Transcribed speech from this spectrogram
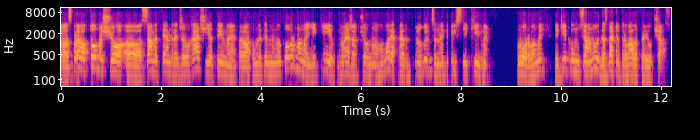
Е, Справа в тому, що е, саме тендри джерелгач є тими е, акумулятивними формами, які в межах Чорного моря характеризуються найбільш стійкими прорвами, які функціонують достатньо тривалий період часу.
